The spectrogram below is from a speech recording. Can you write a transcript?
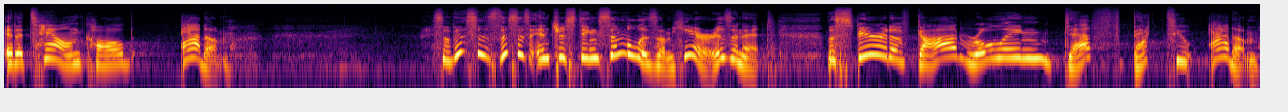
at a town called Adam. So this is this is interesting symbolism here, isn't it? The spirit of God rolling death back to Adam.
